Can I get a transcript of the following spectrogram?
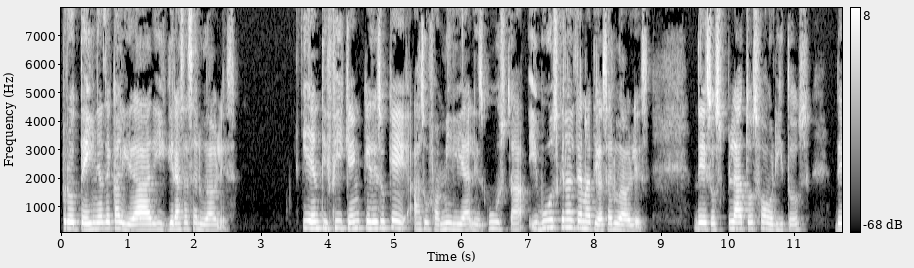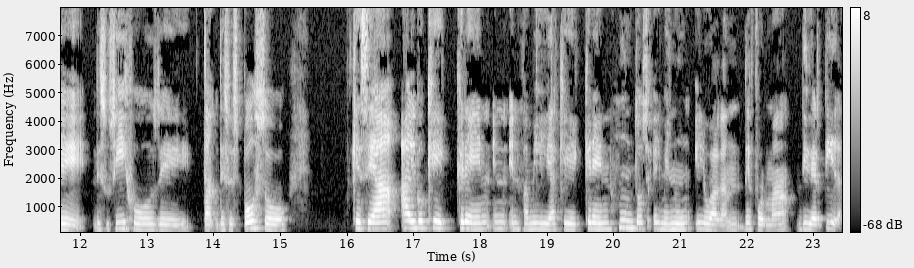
proteínas de calidad y grasas saludables identifiquen qué es eso que a su familia les gusta y busquen alternativas saludables de esos platos favoritos de, sus hijos, de, de su esposo, que sea algo que creen en, familia, que creen juntos el menú y lo hagan de forma divertida.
